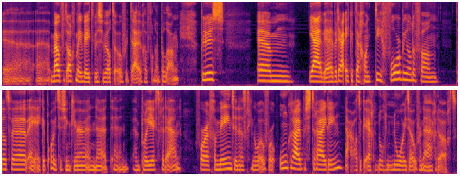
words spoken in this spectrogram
eh, eh, maar over het algemeen weten we ze wel te overtuigen van het belang. Plus, ehm, ja, we hebben daar, ik heb daar gewoon tig voorbeelden van. Dat we, ik heb ooit eens een keer een, eh, een, een project gedaan voor een gemeente. En dat ging over onkruidbestrijding. Nou, daar had ik echt nog nooit over nagedacht.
